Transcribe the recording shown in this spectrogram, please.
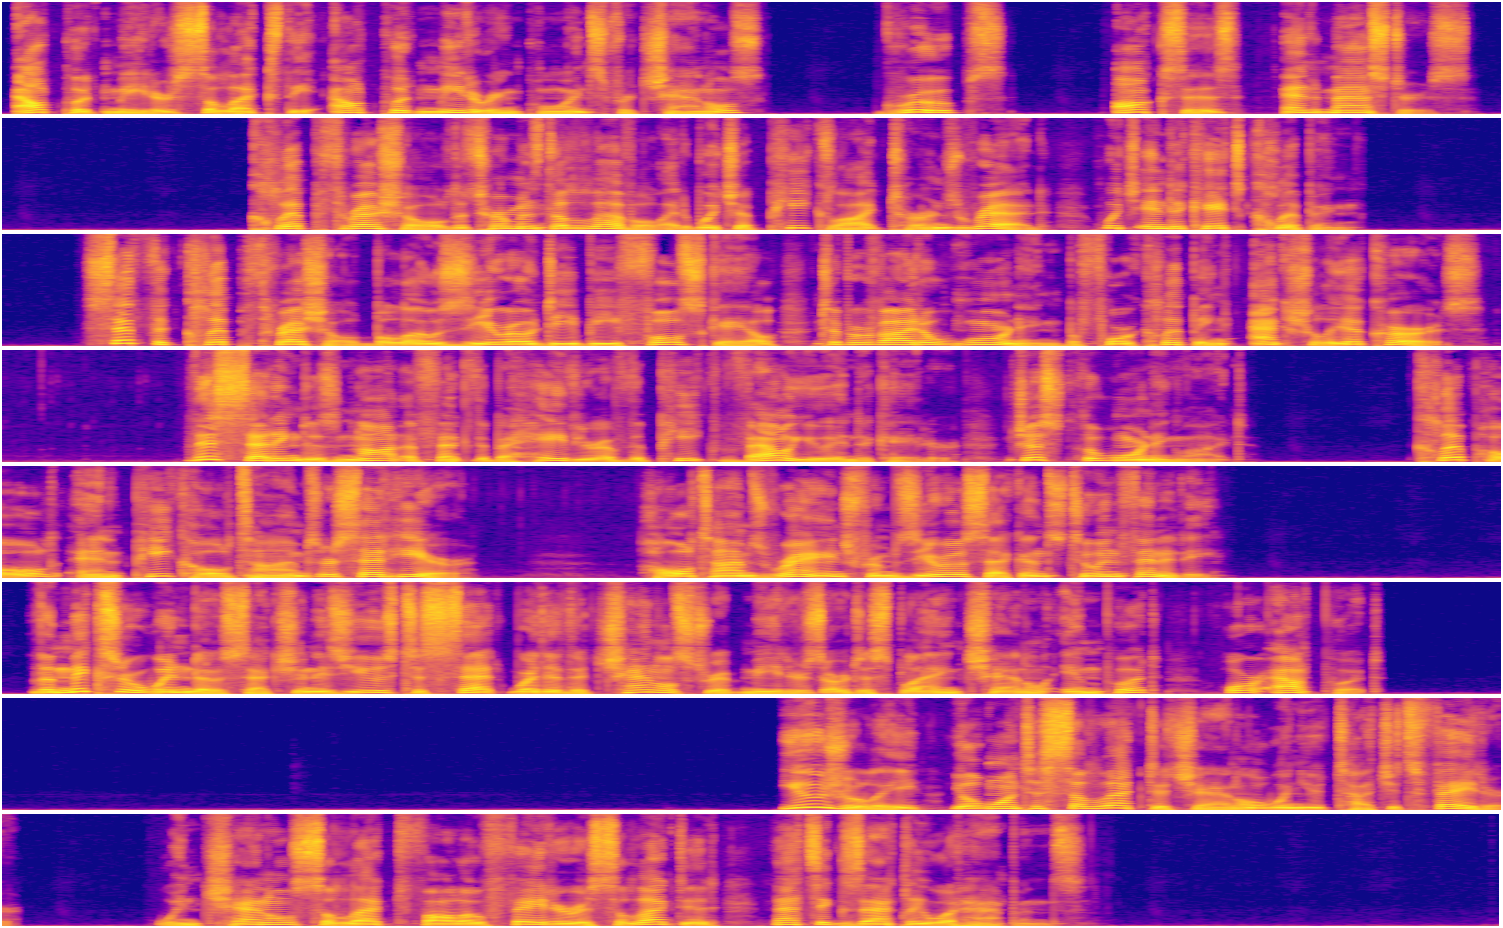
Output meter selects the output metering points for channels, groups, auxes, and masters. Clip threshold determines the level at which a peak light turns red, which indicates clipping. Set the clip threshold below 0 dB full scale to provide a warning before clipping actually occurs. This setting does not affect the behavior of the peak value indicator, just the warning light. Clip hold and peak hold times are set here. Hold times range from 0 seconds to infinity. The mixer window section is used to set whether the channel strip meters are displaying channel input or output. Usually, you'll want to select a channel when you touch its fader. When Channel Select Follow Fader is selected, that's exactly what happens.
